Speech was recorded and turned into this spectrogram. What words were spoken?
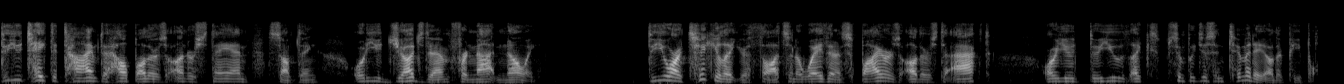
Do you take the time to help others understand something, or do you judge them for not knowing? Do you articulate your thoughts in a way that inspires others to act, or you, do you like simply just intimidate other people?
